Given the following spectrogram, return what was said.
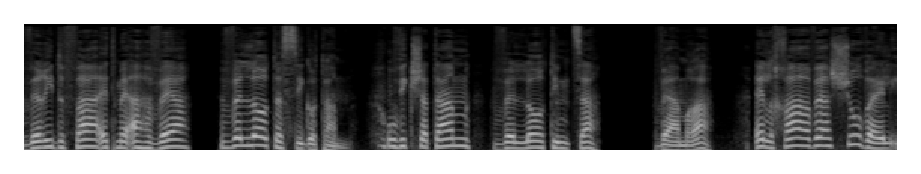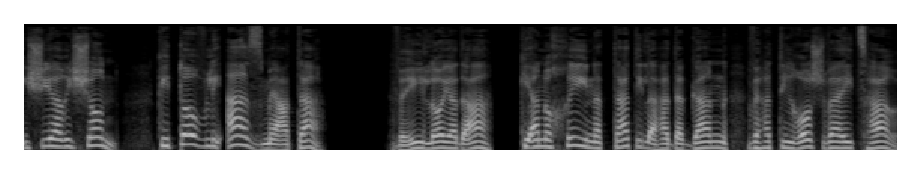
ורדפה את מאהביה, ולא תשיג אותם, ובקשתם, ולא תמצא. ואמרה, אלך ואשובה אל אישי הראשון, כי טוב לי אז מעתה. והיא לא ידעה, כי אנוכי נתתי לה הדגן והתירוש והיצהר,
